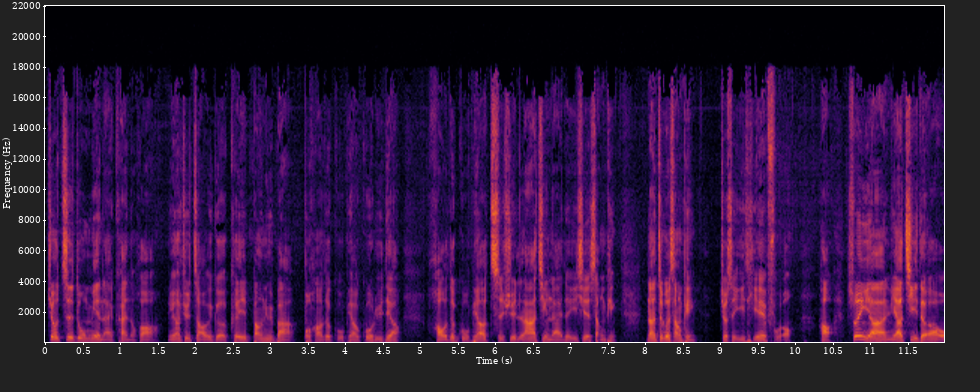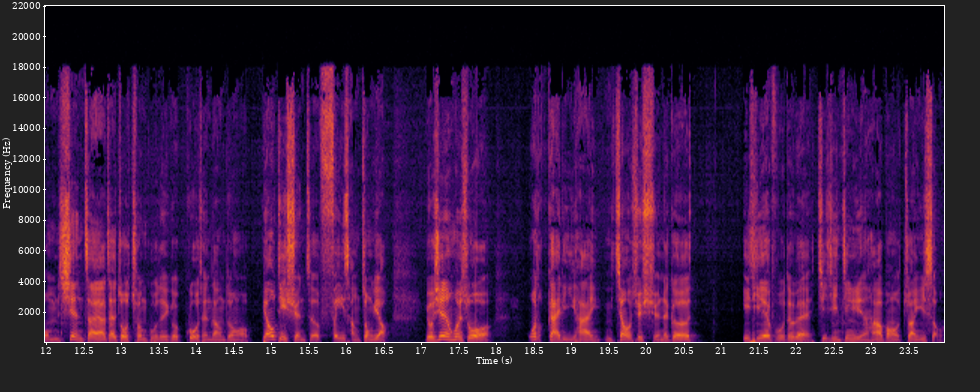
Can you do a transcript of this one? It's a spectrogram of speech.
就制度面来看的话，你要去找一个可以帮你把不好的股票过滤掉，好的股票持续拉进来的一些商品，那这个商品就是 ETF 哦。好，所以啊，你要记得哦，我们现在啊在做存股的一个过程当中哦，标的选择非常重要。有些人会说：“我盖厉害，你叫我去选那个 ETF，对不对？基金经理人还要帮我赚一手。”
